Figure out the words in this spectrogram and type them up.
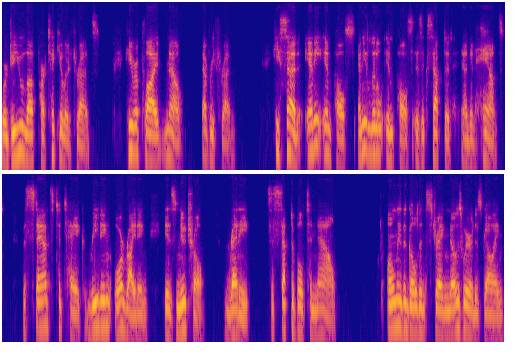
Or do you love particular threads? He replied, no, every thread. He said, any impulse, any little impulse is accepted and enhanced. The stance to take, reading or writing, is neutral, ready, susceptible to now. Only the golden string knows where it is going,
